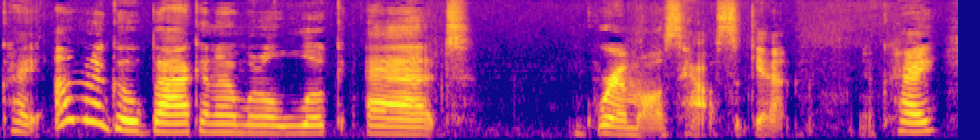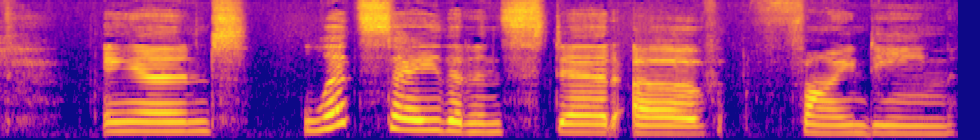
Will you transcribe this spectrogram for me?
Okay, I'm going to go back and I'm going to look at grandma's house again. Okay? And let's say that instead of finding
